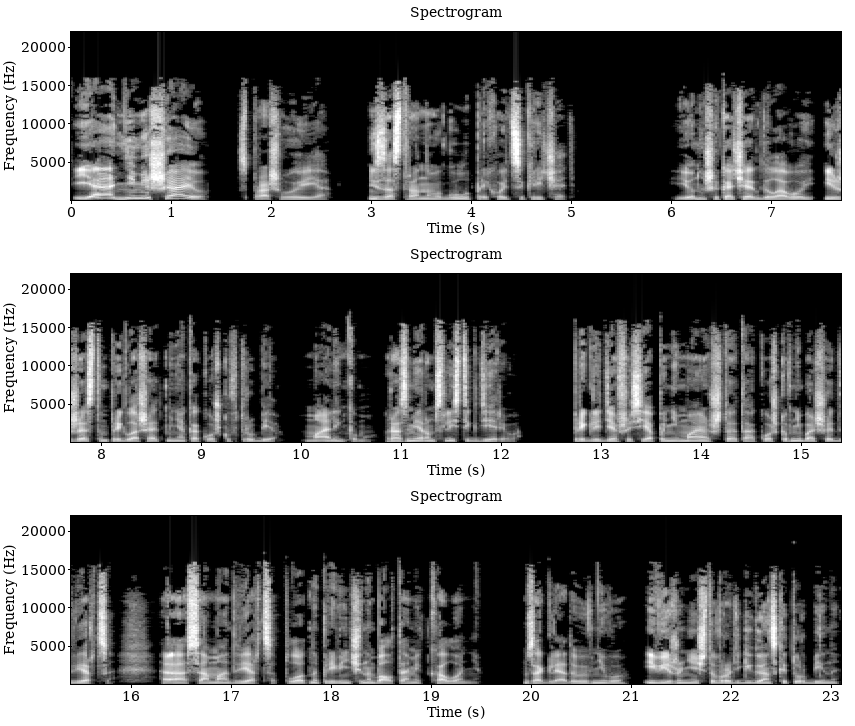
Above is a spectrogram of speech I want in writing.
«Я не мешаю?» — спрашиваю я. Из-за странного гула приходится кричать. Юноша качает головой и жестом приглашает меня к окошку в трубе, маленькому, размером с листик дерева. Приглядевшись, я понимаю, что это окошко в небольшой дверце, а сама дверца плотно привинчена болтами к колонне. Заглядываю в него и вижу нечто вроде гигантской турбины,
